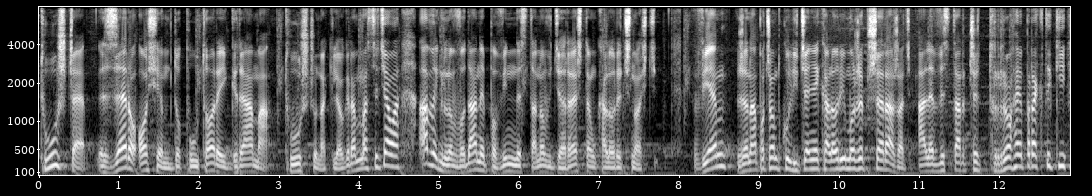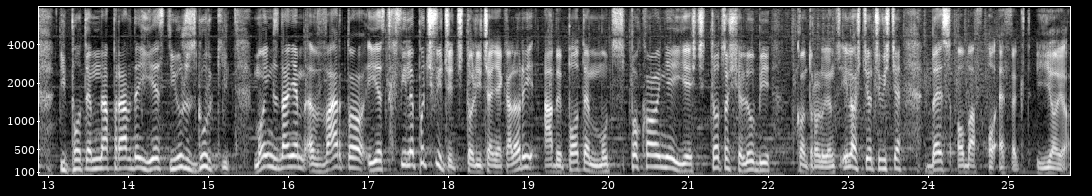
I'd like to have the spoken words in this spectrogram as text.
tłuszcze 0,8 do 1,5 grama tłuszczu na kilogram masy ciała, a węglowodany powinny stanowić resztę kaloryczności. Wiem, że na początku liczenie kalorii może przerażać, ale wystarczy trochę praktyki i potem naprawdę jest już z górki. Moim zdaniem warto jest chwilę poćwiczyć to liczenie kalorii, aby potem móc spokojnie jeść to, co się lubi, kontrolując ilości oczywiście, bez obaw o efekt jojo.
